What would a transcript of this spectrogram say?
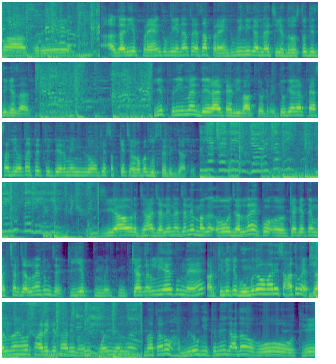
बाप रे। अगर ये प्रैंक भी है ना तो ऐसा प्रैंक भी नहीं करना चाहिए दोस्तों किसी के साथ। ये फ्री में दे रहा है पहली बात तो ड्रिंक क्योंकि अगर पैसा दिया होता है तो इतनी देर में इन लोगों के सबके चेहरों पर गुस्से दिख जाते। जिया और जहाँ जले ना जले, मगर वो जल रहे हैं क्या कहते हैं, मच्छर जल रहे हैं तुमसे? कि ये क्या कर लिया है तुमने, है? अर्थी लेके घूम रहे हो हमारे साथ में? जल रहे हैं और सारे के सारे, भाई, कोई जल रहा है। मैं बता रहा हूँ, हम लोग इतने ज़्यादा वो थे,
